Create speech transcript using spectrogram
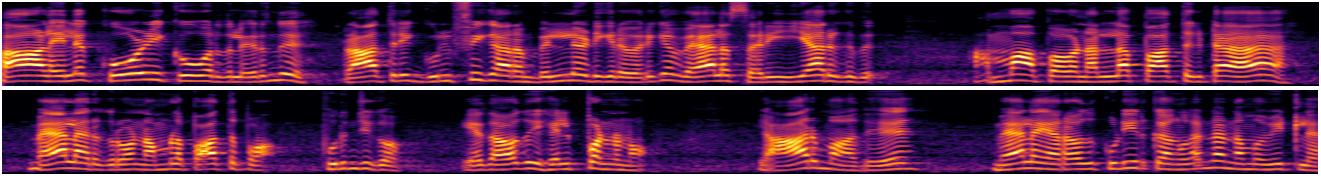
காலையில் கோழி கூவுறதுலேருந்து ராத்திரி குல்ஃபிகாரம் பெல் அடிக்கிற வரைக்கும் வேலை சரியாக இருக்குது. அம்மா அப்பாவை நல்லா பார்த்துக்கிட்டா மேலே இருக்கிறோம் நம்மளை பார்த்துப்பான். புரிஞ்சுக்கோ. ஏதாவது ஹெல்ப் பண்ணணும். யாரும்மா அது? மேலே யாராவது குடியிருக்காங்களான்னா நம்ம வீட்டில்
